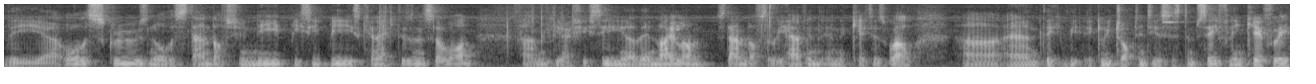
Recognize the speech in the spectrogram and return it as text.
the uh, all the screws and all the standoffs you need, PCBs, connectors and so on. Um, you can actually see you know the nylon standoffs that we have in, in the kit as well. Uh, and they can be it can be dropped into your system safely and carefully.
